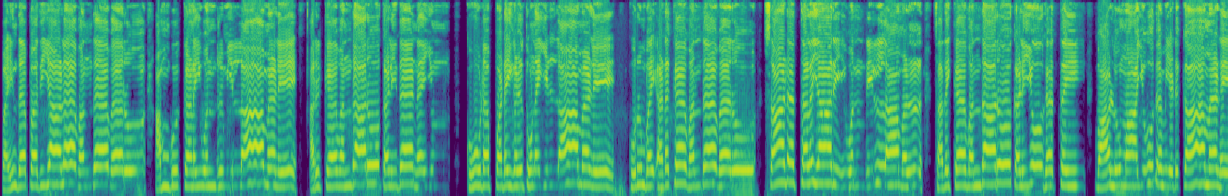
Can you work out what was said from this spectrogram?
வைந்த பதியால வந்தவரோ அம்பு கணை ஒன்றும் இல்லாமலே அறுக்க வந்தாரோ கழிதனையும் கூட படைகள் துணை இல்லாமலே குறும்பை அடக்க வந்தவரோ சாட தலையாரி ஒன்றில்லாமல் சதைக்க வந்தாரோ கலியூகத்தை வாழும் ஆயுதம் எடுக்காமலே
